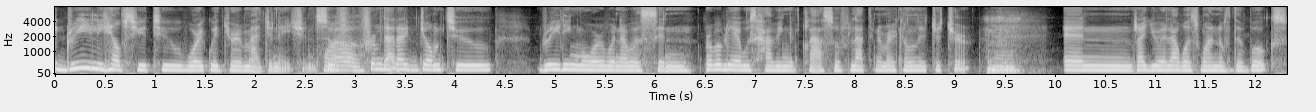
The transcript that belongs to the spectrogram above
it really helps you to work with your imagination. So Wow. f- from that, I jumped to reading more when I was in probably I was having a class of Latin American literature, and Rayuela was one of the books.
